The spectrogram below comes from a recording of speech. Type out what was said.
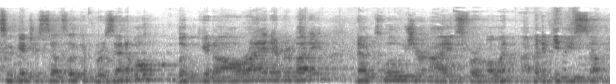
So get yourselves looking presentable, looking all right, everybody. Now close your eyes for a moment. I'm going to give you some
